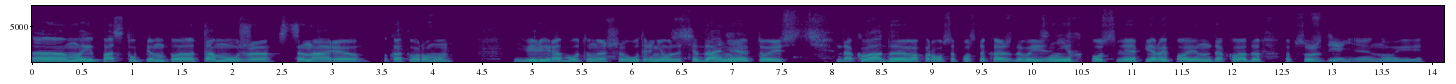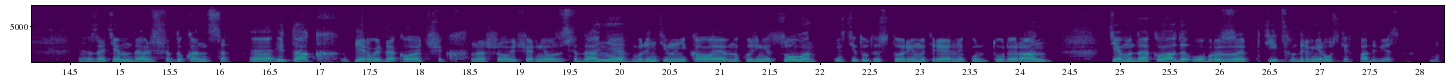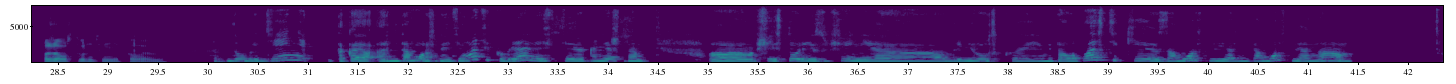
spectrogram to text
Э, мы поступим по тому же сценарию, по которому вели работу нашего утреннего заседания, то есть доклады, вопросы после каждого из них, после первой половины докладов обсуждения, ну и затем дальше до конца. Э, итак, первый докладчик нашего вечернего заседания Валентина Николаевна Кузнецова, Институт истории и материальной культуры РАН. Тема доклада «Образы птиц в древнерусских подвесках». Пожалуйста, Валентина Николаевна. Добрый день. Такая орнитоморфная тематика. В реальности, конечно, а, вообще история изучения древнерусской металлопластики, заморфной, орнитоморфной, она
